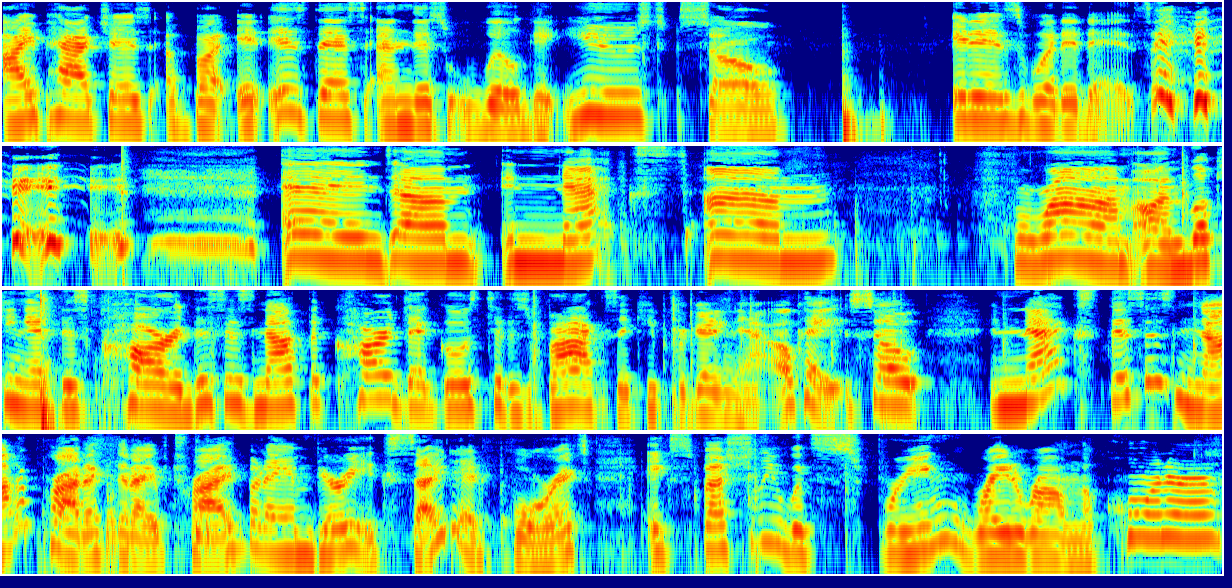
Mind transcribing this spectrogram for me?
eye patches, but it is this and this will get used. So it is what it is. and um, next, um, from, oh, I'm looking at this card. This is not the card that goes to this box. I keep forgetting that. Okay, so next, this is not a product that I've tried, but I am very excited for it, especially with spring right around the corner.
